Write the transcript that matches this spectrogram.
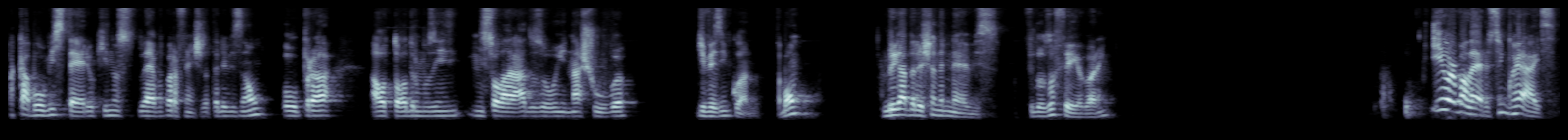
acabou o mistério que nos leva para frente da televisão ou para autódromos ensolarados ou na chuva de vez em quando, tá bom? Obrigado, Alexandre Neves. Filosofei agora, hein? Igor Valério, cinco reais.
